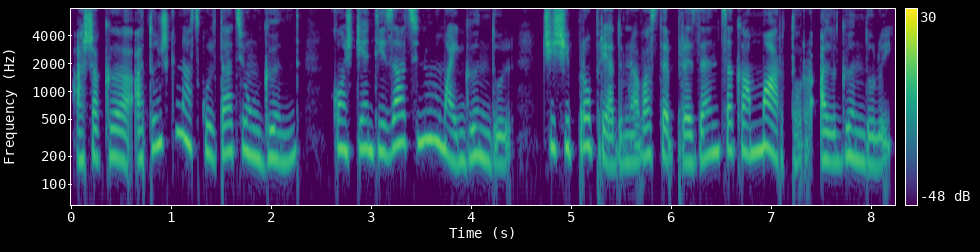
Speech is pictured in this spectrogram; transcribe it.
Așa că atunci când ascultați un gând, conștientizați nu numai gândul, ci și propria dumneavoastră prezență ca martor al gândului.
